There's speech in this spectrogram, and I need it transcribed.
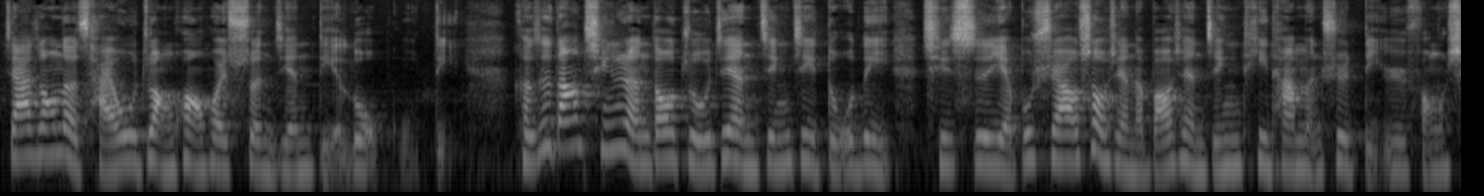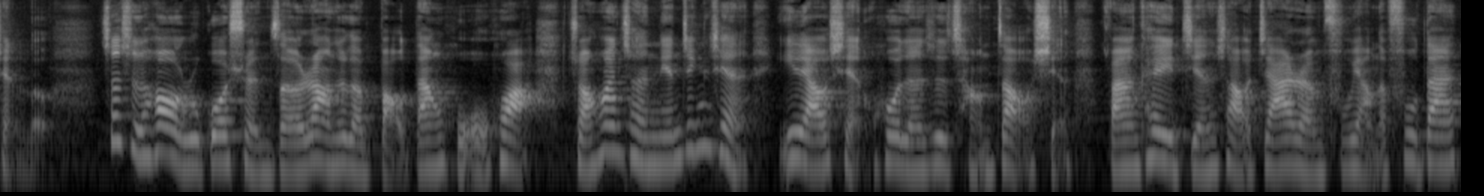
家中的财务状况会瞬间跌落谷底。可是，当亲人都逐渐经济独立，其实也不需要寿险的保险金替他们去抵御风险了。这时候，如果选择让这个保单活化，转换成年金险、医疗险或者是长照险，反而可以减少家人抚养的负担，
